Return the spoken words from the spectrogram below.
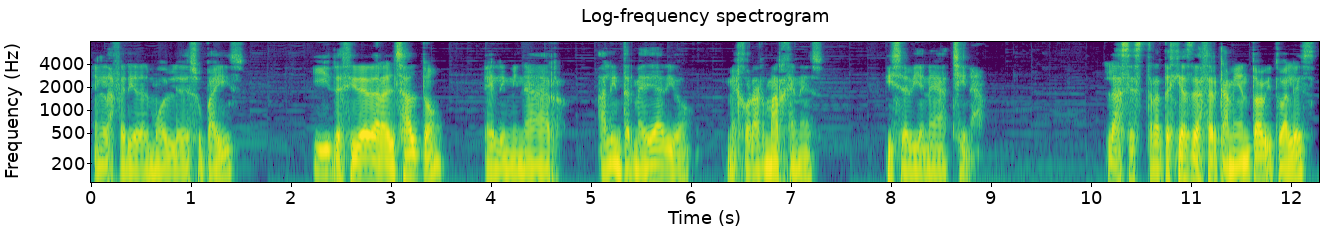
la feria del mueble de su país y decide dar el salto, eliminar al intermediario, mejorar márgenes y se viene a China. Las estrategias de acercamiento habituales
